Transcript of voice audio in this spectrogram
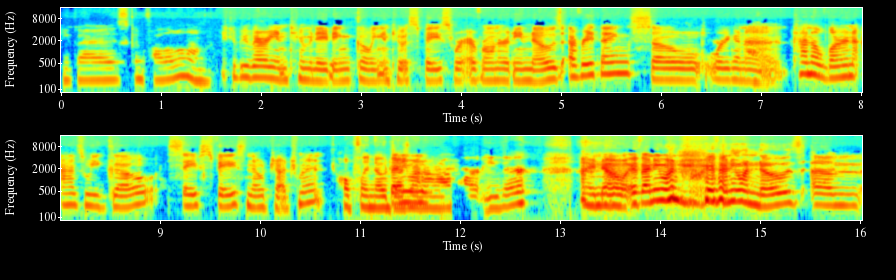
you guys can follow along. It could be very intimidating going into a space where everyone already knows everything. So we're going to kind of learn as we go. Safe space, no judgment. Hopefully no if judgment anyone, on our part either. I know. If anyone if anyone knows um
